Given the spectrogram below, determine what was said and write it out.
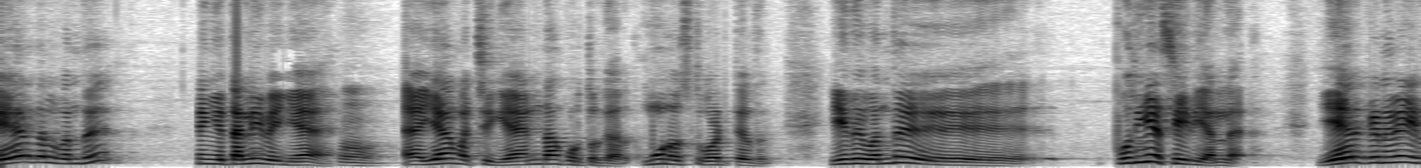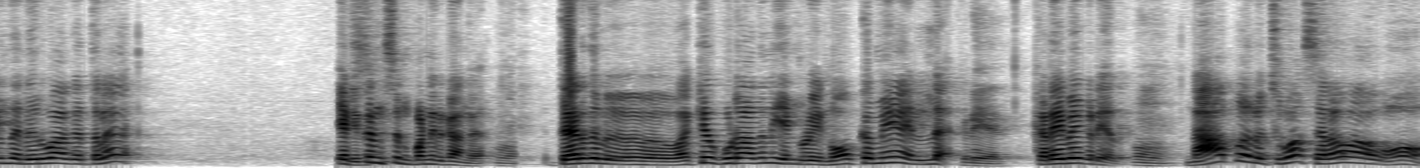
தேர்தல் வந்து நீங்கள் தள்ளி வைங்க. ஏன் வச்சிங்கன்னு தான் கொடுத்துருக்காரு. மூணு வருஷத்துக்கு முன்னாடி தேர்தல். இது வந்து புதிய செய்தி அல்ல. ஏற்கனவே இருந்த நிர்வாகத்தில் எக்ஸ்டென்ஷன் பண்ணியிருக்காங்க தேர்தல் வைக்கக்கூடாதுன்னு எங்களுடைய நோக்கமே இல்லை. கிடையாது. கிடையவே கிடையாது. நாற்பது லட்ச ரூபா செலவாகும்.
